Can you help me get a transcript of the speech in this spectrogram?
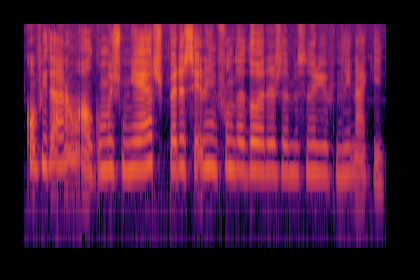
convidaram algumas mulheres para serem fundadoras da maçonaria feminina aqui.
